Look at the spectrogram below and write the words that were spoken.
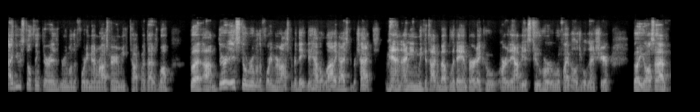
I do still think there is room on the 40 man roster, and we can talk about that as well. But um, there is still room on the 40 man roster, but they, they have a lot of guys to protect. Man, I mean, we could talk about Bleday and Burdick, who are the obvious two who are Rule 5 eligible next year. But you also have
